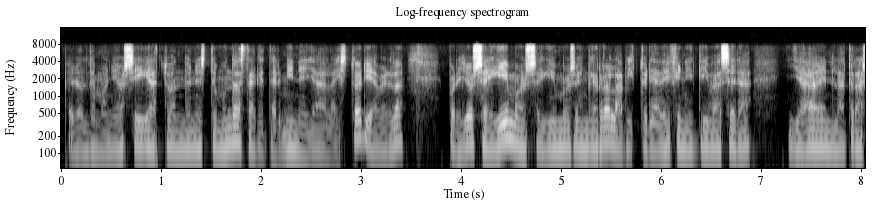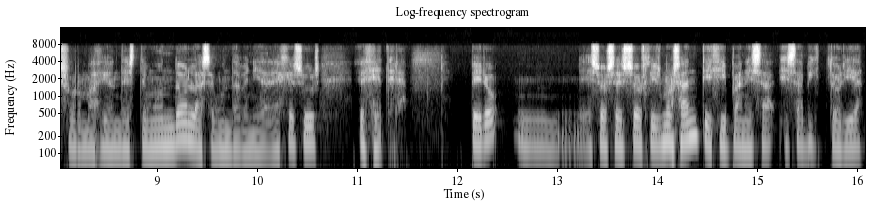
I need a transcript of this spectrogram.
pero el demonio sigue actuando en este mundo hasta que termine ya la historia, ¿verdad? Por ello seguimos, seguimos en guerra, la victoria definitiva será ya en la transformación de este mundo, en la segunda venida de Jesús, etcétera. Pero mm, esos exorcismos anticipan esa, esa victoria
